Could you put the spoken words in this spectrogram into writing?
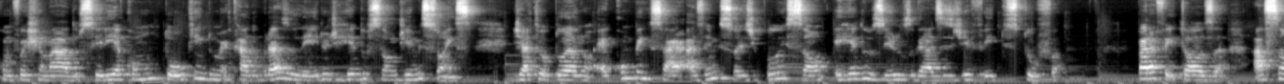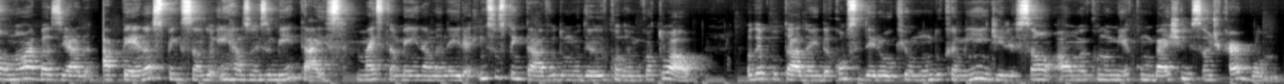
como foi chamado, seria como um token do mercado brasileiro de redução de emissões, já que o plano é compensar as emissões de poluição e reduzir os gases de efeito estufa. Para Feitosa, a ação não é baseada apenas pensando em razões ambientais, mas também na maneira insustentável do modelo econômico atual. O deputado ainda considerou que o mundo caminha em direção a uma economia com baixa emissão de carbono.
